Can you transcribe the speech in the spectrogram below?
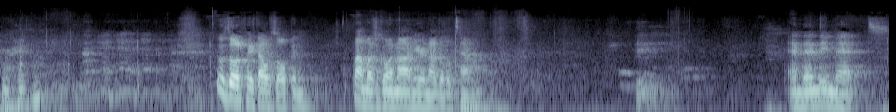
Right? it was the only place that was open. Not much going on here in our little town. And then they met.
